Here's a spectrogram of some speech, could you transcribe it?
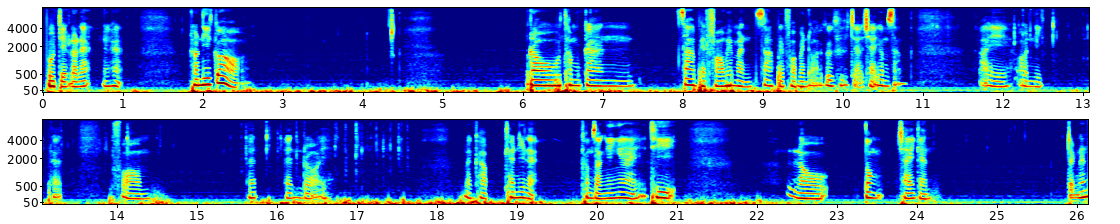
โปรเจกต์เราแล้วนะฮะ คราวนี้ก็ เราทำการสร้างแพลตฟอร์มให้มันสร้างแพลตฟอร์ม Android ก็คือจะใช้คำสั่ง ionic platform at android นะครับ แค่นี้แหละคำสั่งง่ายๆที่เราต้องใช้กัน จากนั้น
